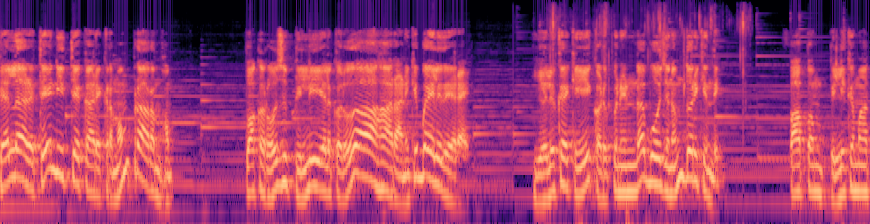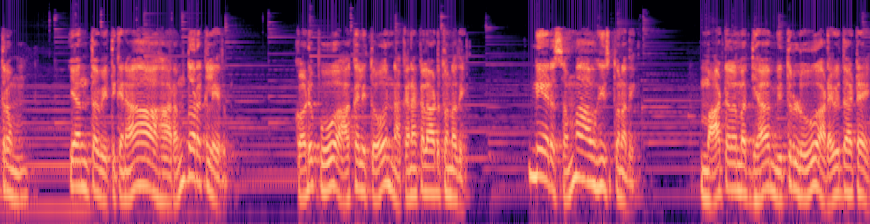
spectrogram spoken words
తెల్లారితే నిత్య కార్యక్రమం ప్రారంభం. ఒకరోజు పిల్లి ఎలుకలు ఆహారానికి బయలుదేరాయి. ఎలుకకి కడుపు నిండా భోజనం దొరికింది. పాపం పిల్లికి మాత్రం ఎంత వెతికినా ఆహారం దొరకలేదు. కడుపు ఆకలితో నకనకలాడుతున్నది. నీరసం ఆవహిస్తున్నది. మాటల మధ్య మిత్రులు అడవి దాటాయి.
